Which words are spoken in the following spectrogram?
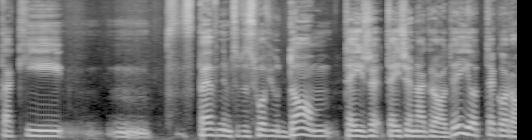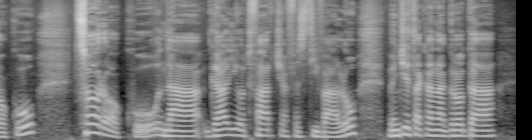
taki mm, w pewnym cudzysłowie dom tejże, tejże nagrody i od tego roku, co roku na gali otwarcia festiwalu będzie taka nagroda Y, y,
